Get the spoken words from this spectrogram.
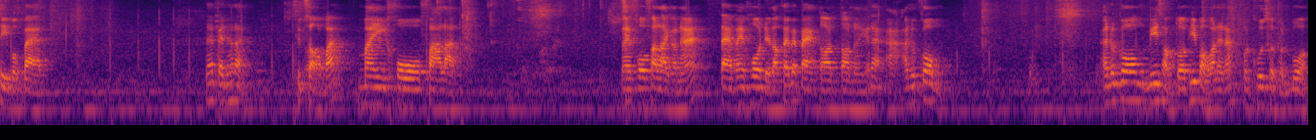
4บวก8ได้เป็นเท่าไหร่ 12ปะไมโครฟารัดไมโครฟารัดก่อนนะ แต่ไมโครเดี๋ยวเราค่อยไปแปลงตอนตอนนั้นก็ได้ อะอนุกรม อนุกรมมี 2 ตัวพี่บอกว่าอะไรนะ ผลคูณส่วนผลบวก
